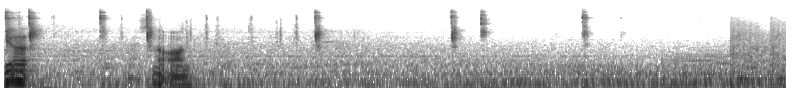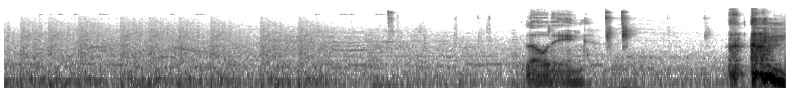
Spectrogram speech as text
You know, it's not on. Loading. oh,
